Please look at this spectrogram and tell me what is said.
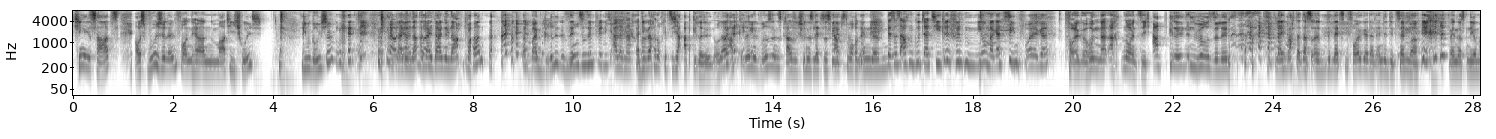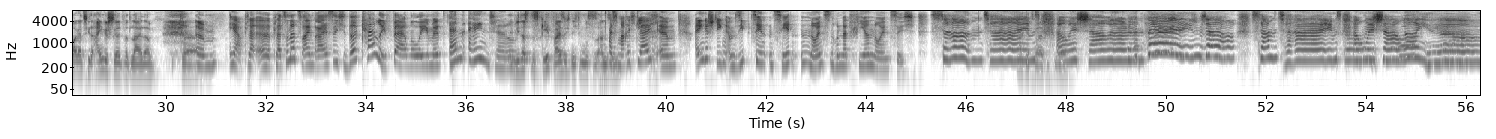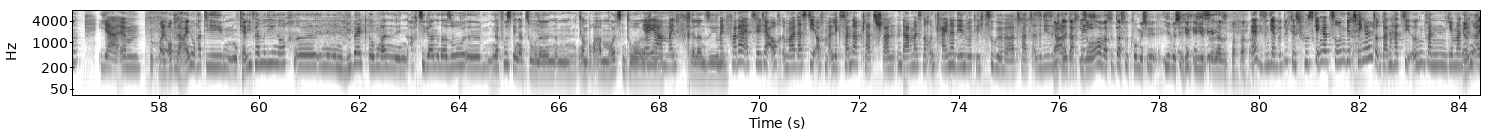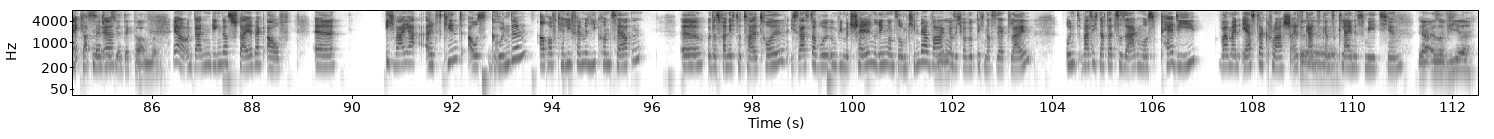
Schingelcharts aus Wurzeln von Herrn Martin Schulz. Liebe Grüße Genau, an deine, Na unseren deine, deine Nachbarn beim Grillen in Wurzeln. sind wir nicht alle nach? Ja, die machen doch jetzt sicher Abgrillen, oder? Abgrillen in Würseln ist gerade so ein schönes letztes Herbstwochenende. das ist auch ein guter Titel für eine Neo-Magazin-Folge. Folge 198, Abgrillen in Würselen. Vielleicht macht er das in der letzten Folge dann Ende Dezember, wenn das Neo-Magazin eingestellt wird, leider. Ja. Ähm, ja, Pla äh, Platz 132, The Kelly Family mit An Angel. Wie das, das geht, weiß ich nicht. Du musst es Das ansehen. mache ich gleich. Ähm, eingestiegen am 17.10.1994. Sometimes weiß ich I wish I were an angel. Sometimes I wish I were you. Ja, ähm, Mein Onkel Heino hat die Kelly Family noch äh, in, in, in Lübeck irgendwann in den 80ern oder so äh, in der Fußgängerzone ähm, am, am Holstentor oder ja, so ja, mein, trällern sehen. mein Vater erzählt ja auch immer, dass die auf dem Alexanderplatz standen, damals noch, und keiner denen wirklich zugehört hat. Also die sind ja, ja, alle dachten so, oh, was sind das für komische irische Hippies oder so. Ja, die sind ja wirklich durch Fußgängerzonen getingelt und dann hat sie irgendwann jemand Irgendein entdeckt. Plattenmensch ja. muss sie entdeckt haben. Ja. ja, und dann ging das steil bergauf. Äh, ich war ja als Kind aus Gründen auch auf Kelly Family Konzerten. Äh, und das fand ich total toll. Ich saß da wohl irgendwie mit Schellenring und so einem Kinderwagen. Mhm. Also ich war wirklich noch sehr klein. Und was ich noch dazu sagen muss, Paddy war mein erster Crush als Äh. ganz, ganz kleines Mädchen. Ja, also wir.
